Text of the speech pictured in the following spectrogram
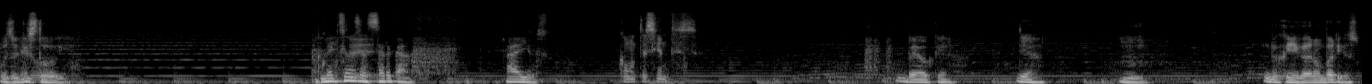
Pues aquí Pero- estoy. Lexion se acerca a ellos. ¿Cómo te sientes? Veo que ya. Mm. Veo que llegaron varios.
